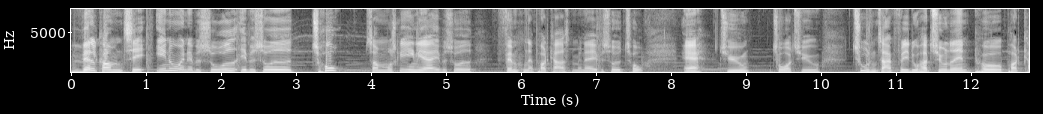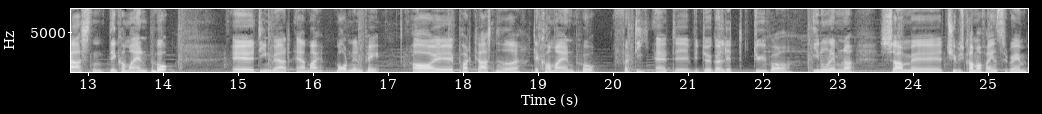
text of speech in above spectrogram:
Velkommen til endnu en episode, episode 2, som måske egentlig er episode 15 af podcasten, men er episode 2 af 2022. Tusind tak, fordi du har tunet ind på podcasten Det kommer an på. Øh, din vært er mig, Morten NP, og øh, podcasten hedder Det kommer an på, fordi at øh, vi dykker lidt dybere i nogle emner, som øh, typisk kommer fra Instagram,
